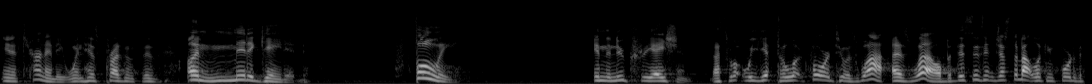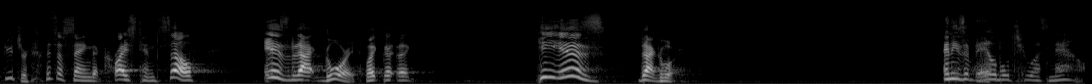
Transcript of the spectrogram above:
in eternity when his presence is unmitigated fully in the new creation That's what we get to look forward to as well, as well. But this isn't just about looking forward to the future. This is saying that Christ himself is that glory. Like, like he is that glory. And he's available to us now.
